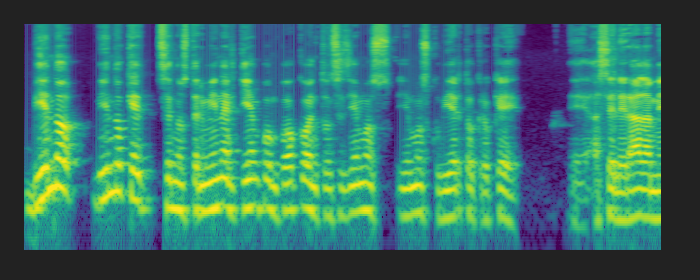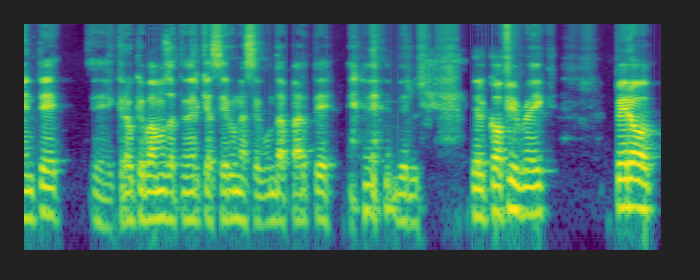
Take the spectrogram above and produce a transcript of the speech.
viendo, viendo que se nos termina el tiempo un poco, entonces ya hemos, ya hemos cubierto, creo que eh, aceleradamente, eh, creo que vamos a tener que hacer una segunda parte del, del, coffee break, pero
